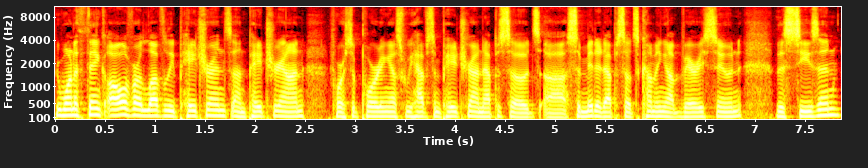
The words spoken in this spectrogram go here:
we want to thank all of our lovely patrons on Patreon for supporting us. We have some Patreon episodes, uh, submitted episodes coming up very soon this season.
